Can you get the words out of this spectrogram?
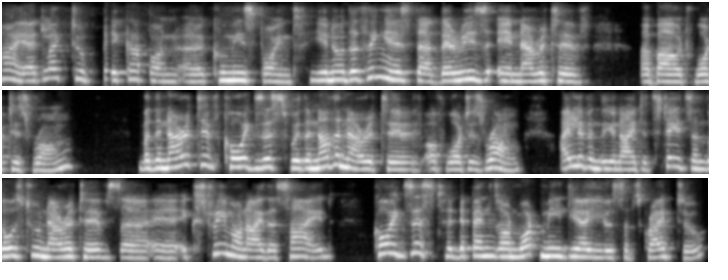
Hi, I'd like to pick up on uh, Kumi's point. You know, the thing is that there is a narrative about what is wrong, but the narrative coexists with another narrative of what is wrong. I live in the United States, and those two narratives, uh, uh, extreme on either side, coexist. It depends on what media you subscribe to,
